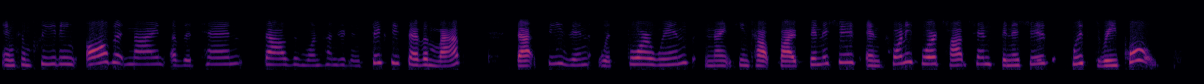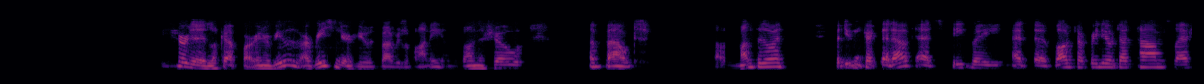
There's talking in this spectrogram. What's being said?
and completing all but nine of the 10,167 laps that season with four wins, 19 top five finishes, and 24 top 10 finishes with three poles. Be sure to look up our interview, our recent interview with Bobby Labonte on the show about a month ago. But you can check that out at Speedway at uh, blogtalkradio.com slash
